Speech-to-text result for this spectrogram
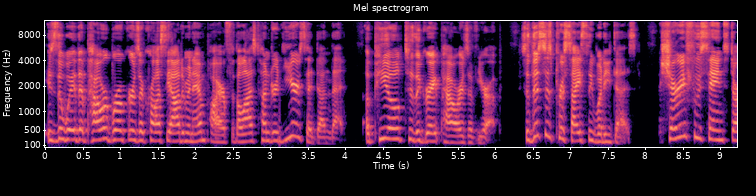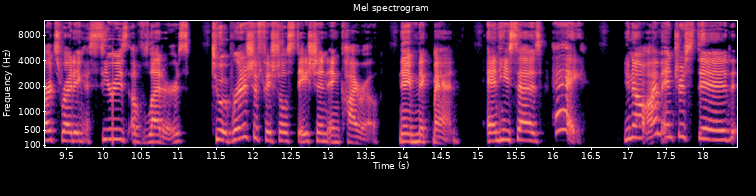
is the way that power brokers across the Ottoman Empire for the last hundred years had done that appeal to the great powers of Europe. So, this is precisely what he does. Sharif Hussein starts writing a series of letters to a British official stationed in Cairo named McMahon. And he says, Hey, you know, I'm interested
